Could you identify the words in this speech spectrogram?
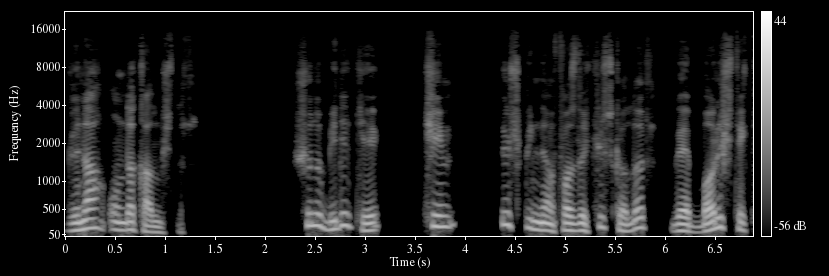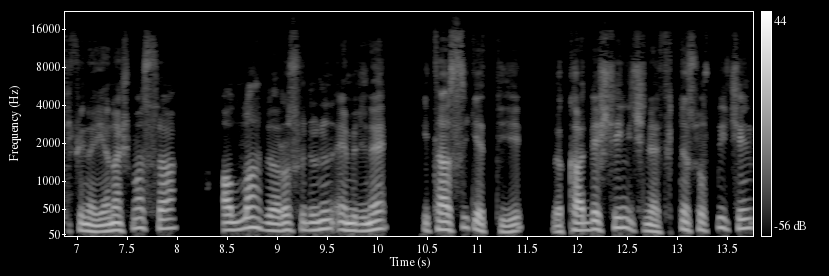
günah onda kalmıştır. Şunu bilir ki kim üç binden fazla küs kalır ve barış teklifine yanaşmazsa Allah ve Resulünün emrine itaatsizlik ettiği ve kardeşliğin içine fitne soktuğu için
